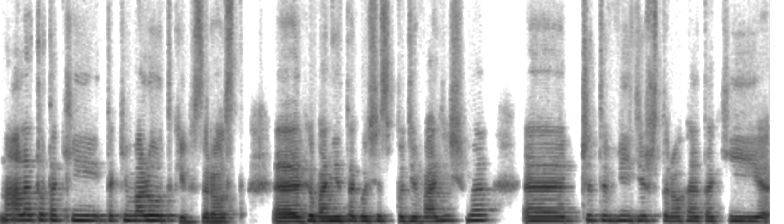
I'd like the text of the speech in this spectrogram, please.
no ale to taki, taki malutki wzrost. E, chyba nie tego się spodziewaliśmy. E, czy ty widzisz trochę taki e,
